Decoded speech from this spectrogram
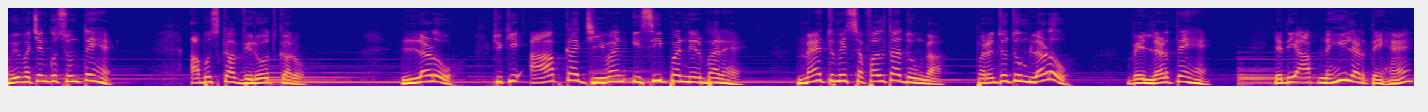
वे वचन को सुनते हैं। अब उसका विरोध करो। लड़ो, क्योंकि आपका जीवन इसी पर निर्भर है। मैं तुम्हें सफलता दूँगा, परंतु तुम लड़ो। वे लड़ते हैं। यदि आप नहीं लड़ते हैं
